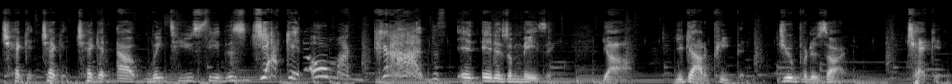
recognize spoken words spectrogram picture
Check it, check it, check it out. Wait till you see this jacket. Oh my God. It, it is amazing. Y'all, you gotta peep it. Jupiter's art. Check it.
